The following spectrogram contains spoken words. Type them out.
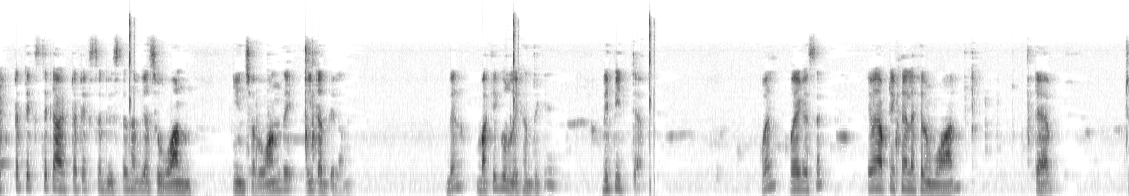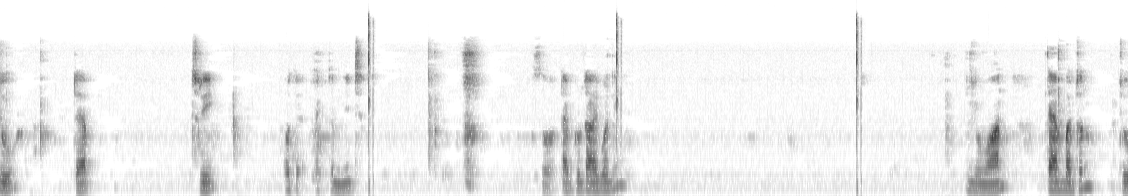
একটা টেক্সট থেকে আরেকটা টেক্সটের ডিসটেন্স আমি জাস্ট ওয়ান ইঞ্চ হবে ওয়ান দিয়ে ইন্টার দিলাম। দেন বাকিগুলো এখান থেকে রিপিট ওয়েল হয়ে গেছে। এবার আপনি এখানে লেখেন one tab two, tab three. Okay, একটা মিনিট। সো ট্যাব টুলটা আরেকবার নিই one tab button two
